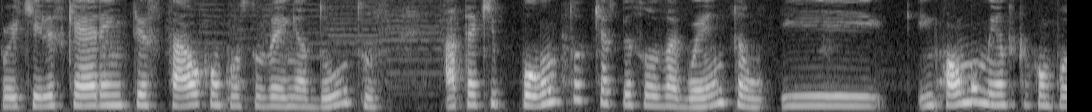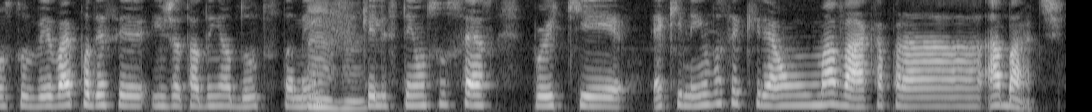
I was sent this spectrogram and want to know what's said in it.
Porque eles querem testar o composto V em adultos até que ponto que as pessoas aguentam e em qual momento que o composto V vai poder ser injetado em adultos também, Uhum. que eles tenham sucesso. Porque é que nem você criar uma vaca para abate.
